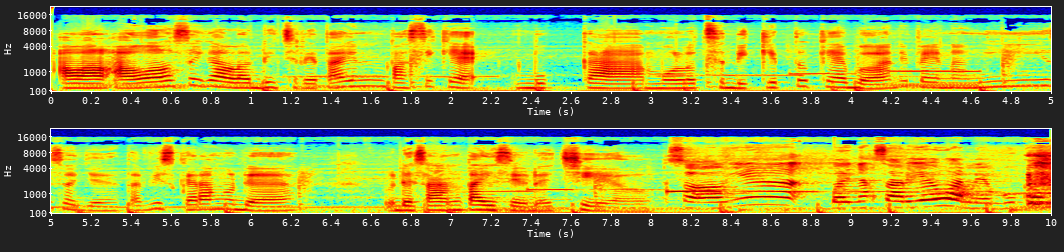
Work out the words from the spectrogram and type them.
Awal-awal sih kalau diceritain pasti kayak buka mulut sedikit tuh kayak bawaannya pengen nangis aja. Tapi sekarang udah udah santai sih, udah chill. soalnya banyak sariawan ya bukan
